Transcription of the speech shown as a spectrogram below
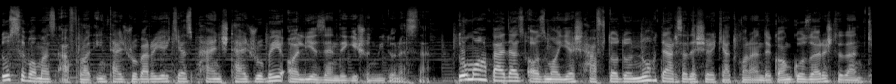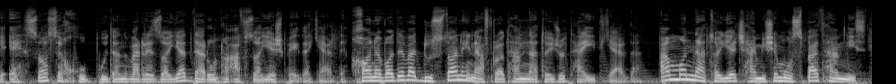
دو سوم از افراد این تجربه رو یکی از پنج تجربه عالی زندگیشون می‌دونستن. دو ماه بعد از آزمایش 79 درصد شرکت کنندگان گزارش دادند که احساس خوب بودن و رضایت در اونها افزایش پیدا کرده. خانواده و دوستان این افراد هم نتایج رو تایید کردند اما نتایج همیشه مثبت هم نیست.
